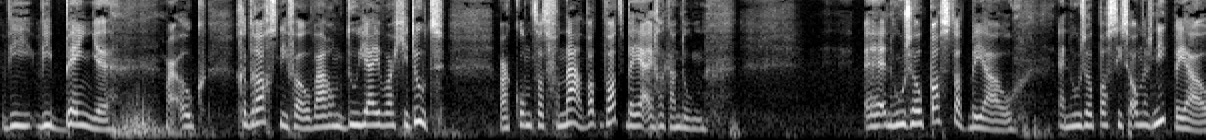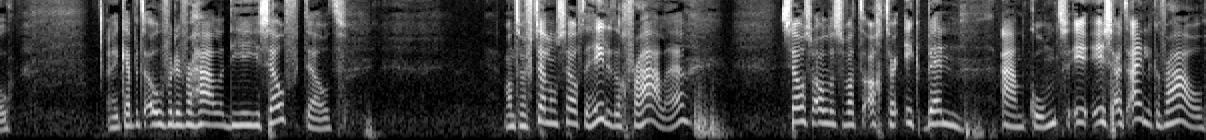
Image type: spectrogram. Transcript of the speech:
Wie, wie ben je? Maar ook gedragsniveau. Waarom doe jij wat je doet? Waar komt dat vandaan? Wat, wat ben je eigenlijk aan het doen? En hoezo past dat bij jou? En hoezo past iets anders niet bij jou? Ik heb het over de verhalen die je jezelf vertelt. Want we vertellen onszelf de hele dag verhalen. Hè? Zelfs alles wat achter ik ben aankomt, is uiteindelijk een verhaal.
